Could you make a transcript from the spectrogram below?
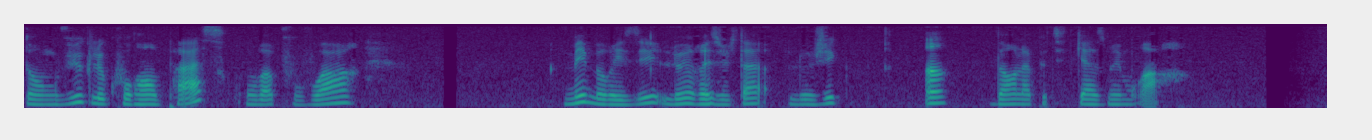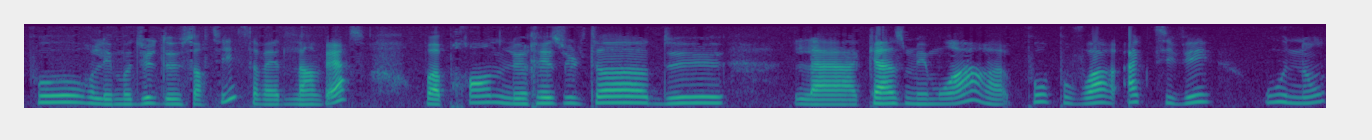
donc vu que le courant passe, on va pouvoir mémoriser le résultat logique 1 dans la petite case mémoire. Pour les modules de sortie, ça va être l'inverse. On va prendre le résultat de la case mémoire pour pouvoir activer ou non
